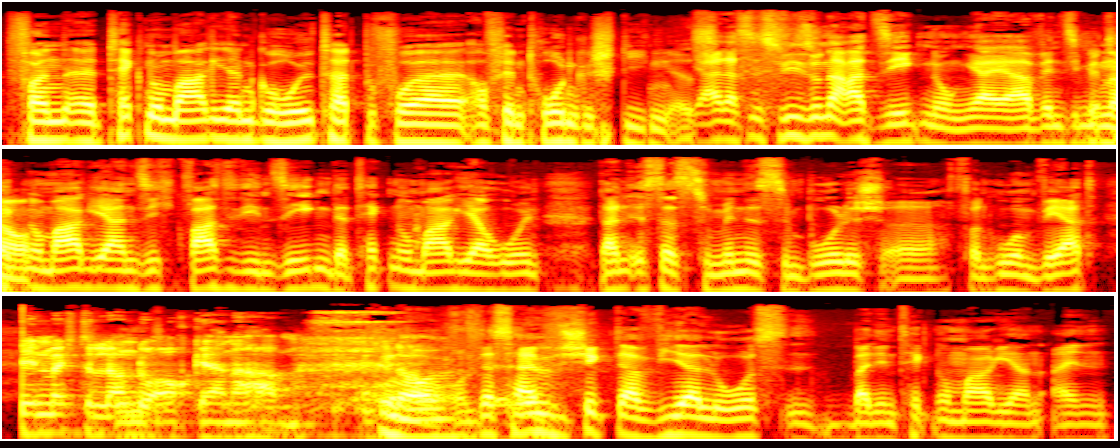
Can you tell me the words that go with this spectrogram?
von äh, Technomagiern geholt hat, bevor er auf den Thron gestiegen ist. Ja, das ist wie so eine Art Segnung, ja, ja. Wenn sie mit Genau. Technomagiern sich quasi den Segen der Technomagier holen, dann ist das zumindest symbolisch äh, von hohem Wert. Den möchte Londo auch gerne haben. genau. Und deshalb schickt er wir los, äh, bei den Technomagiern einen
